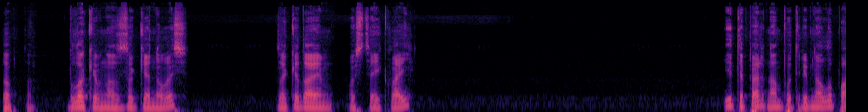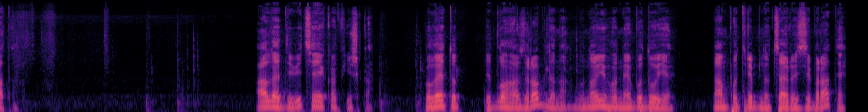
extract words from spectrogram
Тобто, блоки в нас закинулись. Закидаємо ось цей клей. І тепер нам потрібна лопата. Але дивіться, яка фішка. Коли тут підлога зроблена, воно його не будує. Нам потрібно це розібрати.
